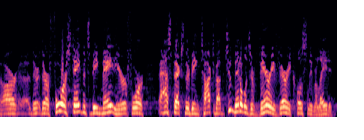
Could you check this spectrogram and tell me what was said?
are, uh, there, there are four statements being made here, four aspects that are being talked about. The two middle ones are very, very closely related.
